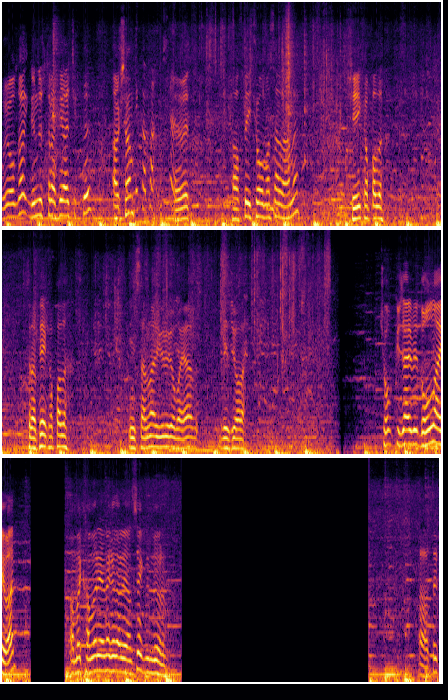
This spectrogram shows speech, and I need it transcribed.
Bu yolda gündüz trafiği açıktı. Akşam Şimdi kapatmışlar. evet hafta içi olmasına rağmen şeyi kapalı. Trafiğe kapalı. İnsanlar yürüyor bayağı geziyorlar. Çok güzel bir dolunay var. Ama kameraya ne kadar yansıyacak bilmiyorum. Artık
